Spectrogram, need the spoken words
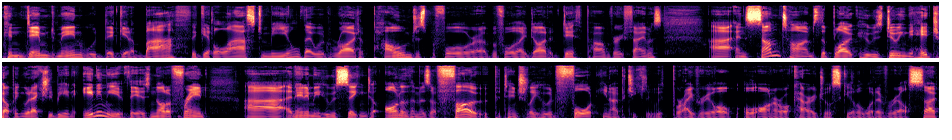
Condemned men would they'd get a bath, they'd get a last meal, they would write a poem just before uh, before they died, a death poem, very famous. Uh, and sometimes the bloke who was doing the head chopping would actually be an enemy of theirs, not a friend, uh, an enemy who was seeking to honor them as a foe, potentially, who had fought, you know, particularly with bravery or, or honor or courage or skill or whatever else. So a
